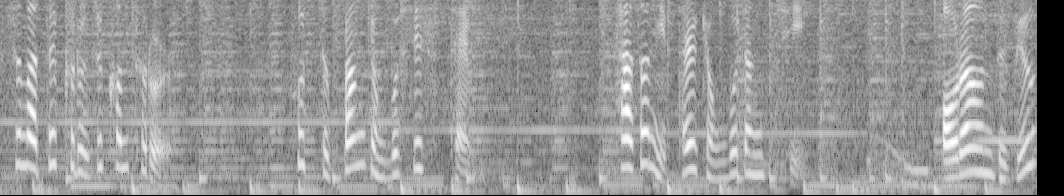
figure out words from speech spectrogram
스마트 크루즈 컨트롤 후측방 경보 시스템 차선 이탈 경보 장치 어라운드 뷰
